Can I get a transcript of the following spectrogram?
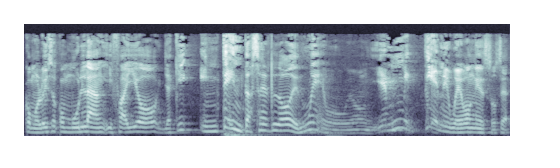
como lo hizo con Mulan y falló, y aquí intenta hacerlo de nuevo, weón. Y a mí me tiene huevón eso, o sea,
